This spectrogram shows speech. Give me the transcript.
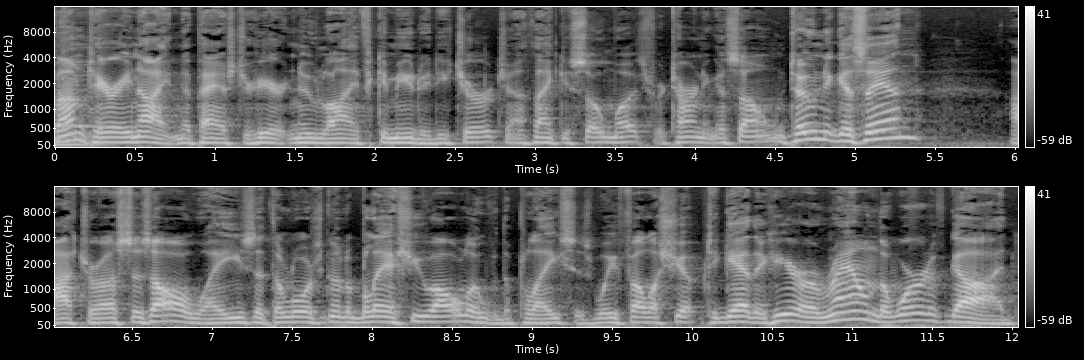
I'm Terry Knight, and the pastor here at New Life Community Church. and I thank you so much for turning us on, tuning us in. I trust, as always, that the Lord's going to bless you all over the place as we fellowship together here around the Word of God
